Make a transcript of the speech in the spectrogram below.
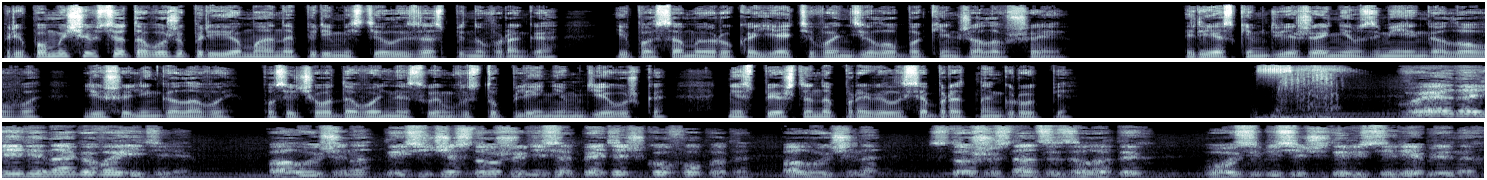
При помощи все того же приема она переместилась за спину врага и по самой рукояти вонзила оба кинжала в шею. Резким движением змееголового лишили головы, после чего, довольная своим выступлением девушка, неспешно направилась обратно к группе. Вы одолели Нага-воителя. Получено 1165 очков опыта. Получено 116 золотых, 84 серебряных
